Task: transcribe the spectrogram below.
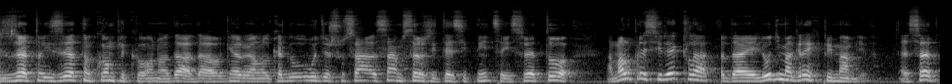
izuzetno, izuzetno komplikovano, da, da, generalno, kad uđeš u sam, sam srži te sitnice i sve to, a malo pre si rekla da je ljudima greh primamljiv. E sad,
